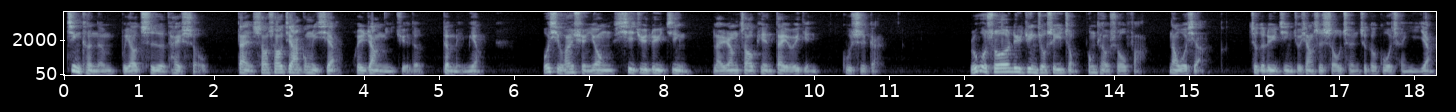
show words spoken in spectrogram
尽可能不要吃得太熟，但稍稍加工一下会让你觉得更美妙。我喜欢选用戏剧滤镜来让照片带有一点故事感。如果说滤镜就是一种烹调手法，那我想这个滤镜就像是熟成这个过程一样，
